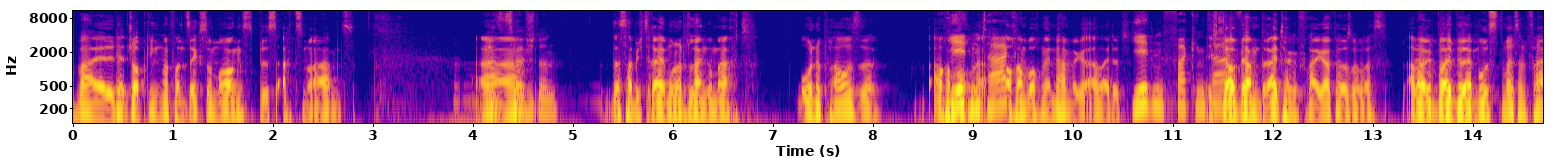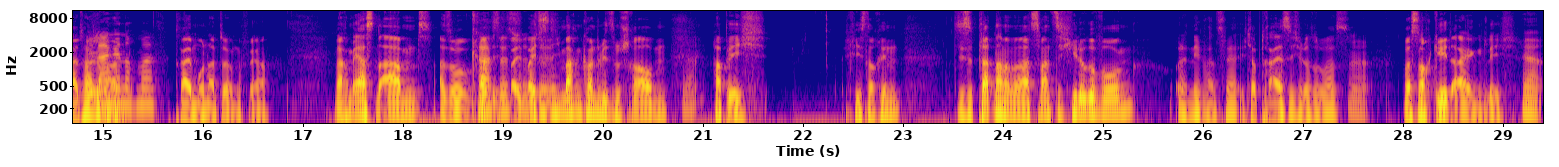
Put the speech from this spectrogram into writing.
weil der Job ging immer von 6 Uhr morgens bis 18 Uhr abends. Also zwölf Ähm, Stunden. Das habe ich drei Monate lang gemacht, ohne Pause. Auch am, Jeden Wochen Tag? auch am Wochenende haben wir gearbeitet. Jeden fucking Tag. Ich glaube, wir haben drei Tage frei gehabt oder sowas. Aber weil wir da mussten, weil es dann Wie Feiertage lange waren. nochmal? Drei Monate ungefähr. Nach dem ersten Abend, also Krass, weil, ich, weil, weil ich das nicht machen konnte mit diesem Schrauben, Ja. habe ich, ich hieß noch hin, diese Platten haben immer 20 Kilo gewogen. Oder nee, waren es Ich glaube 30 oder sowas. Ja. Was noch geht eigentlich. ja.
